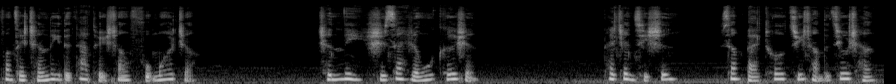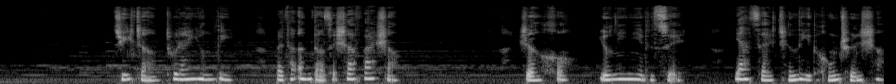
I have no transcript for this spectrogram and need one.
放在陈丽的大腿上抚摸着。陈丽实在忍无可忍，她站起身，想摆脱局长的纠缠。局长突然用力把他摁倒在沙发上，然后油腻腻的嘴压在陈丽的红唇上，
